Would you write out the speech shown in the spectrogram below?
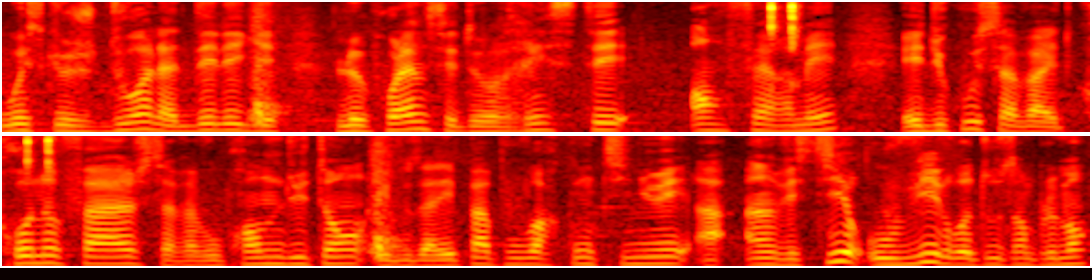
ou est-ce que je dois la déléguer? Le problème, c'est de rester enfermé et du coup ça va être chronophage, ça va vous prendre du temps et vous n'allez pas pouvoir continuer à investir ou vivre tout simplement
